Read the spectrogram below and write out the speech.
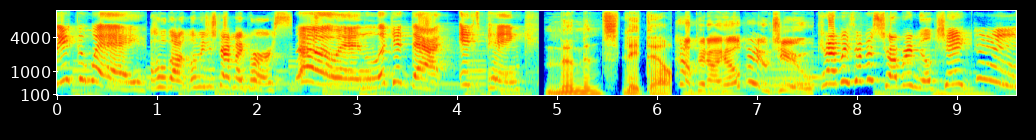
lead the way. Hold on, let me just grab my purse. Oh, and look at that. It's pink. Moments later. How can I help you two? Can I please have a strawberry milkshake? Hmm,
